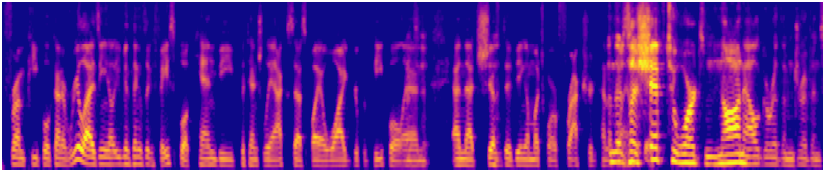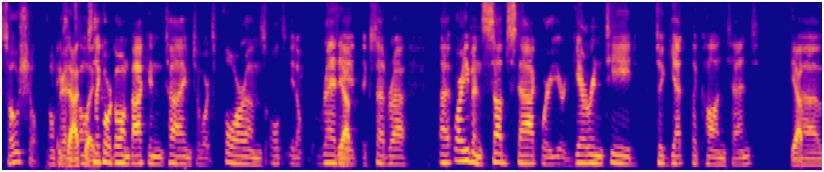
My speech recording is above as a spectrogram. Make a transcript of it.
from people kind of realizing you know even things like Facebook can be potentially accessed by a wide group of people, That's and it. and that shifted being a much more fractured kind and of. there's a shift towards non-algorithm driven social okay it's Exactly. almost like we're going back in time towards forums old you know reddit Yep. etc uh, or even substack where you're guaranteed to get the content Yep. uh,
